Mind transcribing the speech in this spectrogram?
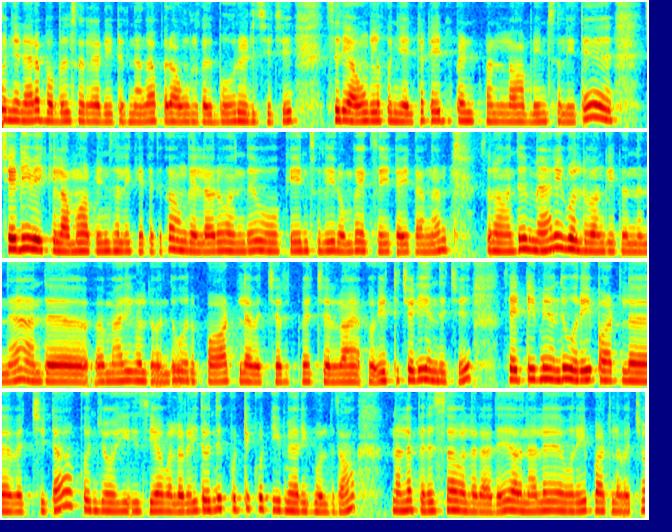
கொஞ்சம் நேரம் பபிள்ஸ் விளையாடிட்டு இருந்தாங்க. அப்புறம் அவங்களுக்கு அது போர் அடிச்சிச்சு சரி அவங்கள கொஞ்சம் என்டர்டெயின்மெண்ட் பண்ணலாம் அப்படின்னு சொல்லிட்டு செடி வைக்கலாமா அப்படின்னு சொல்லி கேட்டதுக்கு அவங்க எல்லாரும் வந்து ஓகேன்னு சொல்லி ரொம்ப எக்ஸைட் ஆகிட்டாங்க ஸோ நான் வந்து மேரிகோல்டு வாங்கிட்டு வந்திருந்தேன். அந்த மேரிகோல்டு வந்து ஒரு பாட்டில் வச்ச வச்சிடலாம் எட்டு செடி இருந்துச்சு. ஸோ எட்டையுமே வந்து ஒரே பாட்டில் வச்சுட்டா கொஞ்சம் ஈஸியாக வளரும். இது வந்து குட்டி குட்டி மேரிகோல்டு தான். நல்லா பெருசாக வளராது. அதனால் ஒரே பாட்டில் வச்சா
